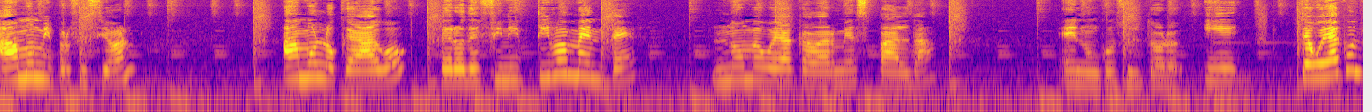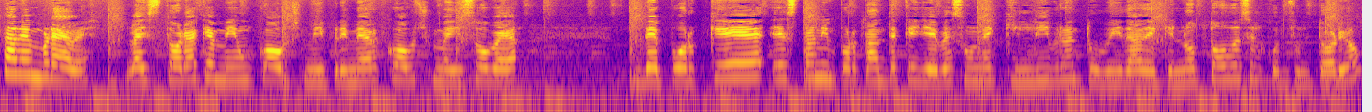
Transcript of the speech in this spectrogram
amo mi profesión, amo lo que hago, pero definitivamente no me voy a acabar mi espalda en un consultorio. Y te voy a contar en breve la historia que mí un coach, mi primer coach, me hizo ver de por qué es tan importante que lleves un equilibrio en tu vida, de que no todo es el consultorio,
